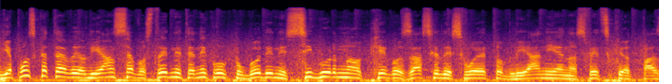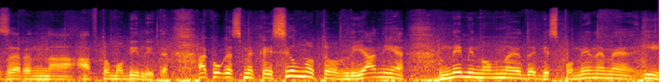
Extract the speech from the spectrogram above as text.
Јапонската алијанса во следните неколку години сигурно ќе го засили своето влијание на светскиот пазар на автомобилите. А кога сме кај силното влијание, неминовно е да ги споменеме и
